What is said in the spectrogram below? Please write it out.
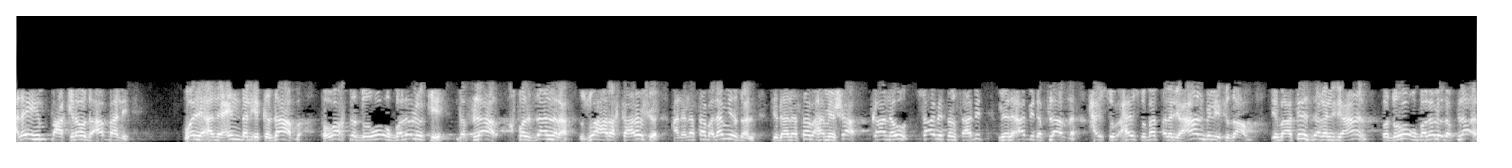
علیهم پاکلو د ابانی ولی ان عند الاکذاب په وخت دروغ بللو کې د فلار خپل ځان لره زوهر اخکارش ان نسب لم يزل چې دا نسب همیشه کانو ثابت ثابت من الاب د پلان حيث حيث بطل الجعان بالافزام چې باطل سره الجعان په دروغ بللو د پلان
